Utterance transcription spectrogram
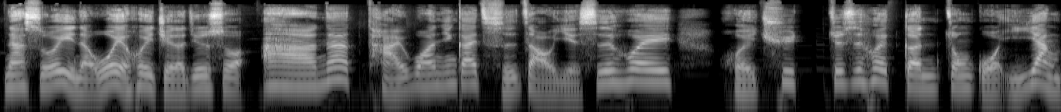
那所以呢，我也会觉得就是说啊，那台湾应该迟早也是会回去。就是会跟中国一样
